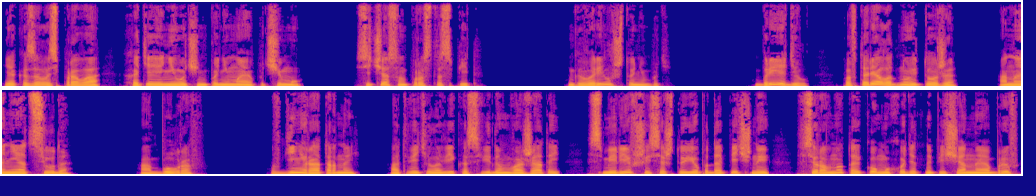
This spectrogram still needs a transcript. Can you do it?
и оказалась права, хотя я не очень понимаю, почему. Сейчас он просто спит. Говорил что-нибудь? Бредил, повторял одно и то же. Она не отсюда. А Буров? В генераторной. — ответила Вика с видом вожатой, смирившейся, что ее подопечные все равно тайком уходят на песчаный обрыв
